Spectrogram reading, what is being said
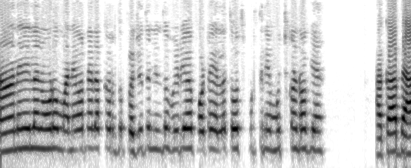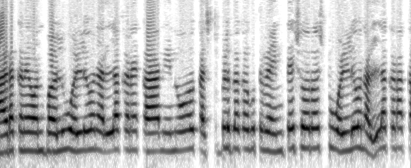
ನಾನೇ ಇಲ್ಲ ನೋಡು ಮನೆಯವ್ರನ್ನೆಲ್ಲ ಕರೆದು ಪ್ರಜೋದ ನಿಂದು ವಿಡಿಯೋ ಫೋಟೋ ಎಲ್ಲ ತೋರಿಸ್ಬಿಡ್ತೀನಿ, ಮುಚ್ಕೊಂಡು ಹೋಗಿ ಅಕ್ಕ, ಬ್ಯಾಡ ಕಣೆ, ಒಂದ್ ಬಳ್ಳು ಒಳ್ಳೆಯವನಲ್ಲ ಕಣಕ ನೀನು ಕಷ್ಟ ಬೀಳ್ಬೇಕಾಗುತ್ತೆ ವೆಂಕಟೇಶ್ವರ ಅಷ್ಟು ಒಳ್ಳೆಯವನಲ್ಲ ಕಣಕ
